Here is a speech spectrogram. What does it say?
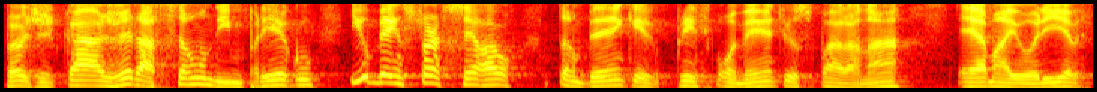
prejudicar a geração de emprego e o bem-estar social também, que principalmente os Paraná é a maioria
